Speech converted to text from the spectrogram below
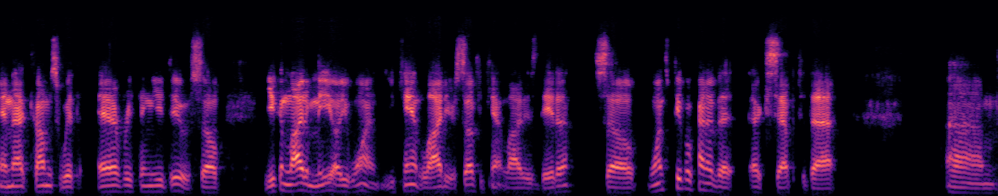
and that comes with everything you do. So you can lie to me all you want. You can't lie to yourself. You can't lie to this data. So once people kind of accept that um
